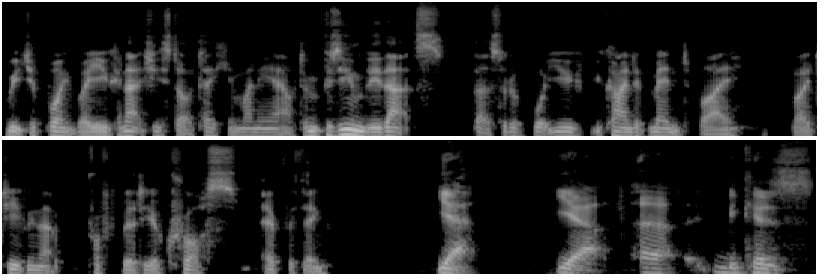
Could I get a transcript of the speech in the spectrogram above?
reach a point where you can actually start taking money out, and presumably that's that's sort of what you you kind of meant by by achieving that profitability across everything. Yeah, yeah, uh, because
